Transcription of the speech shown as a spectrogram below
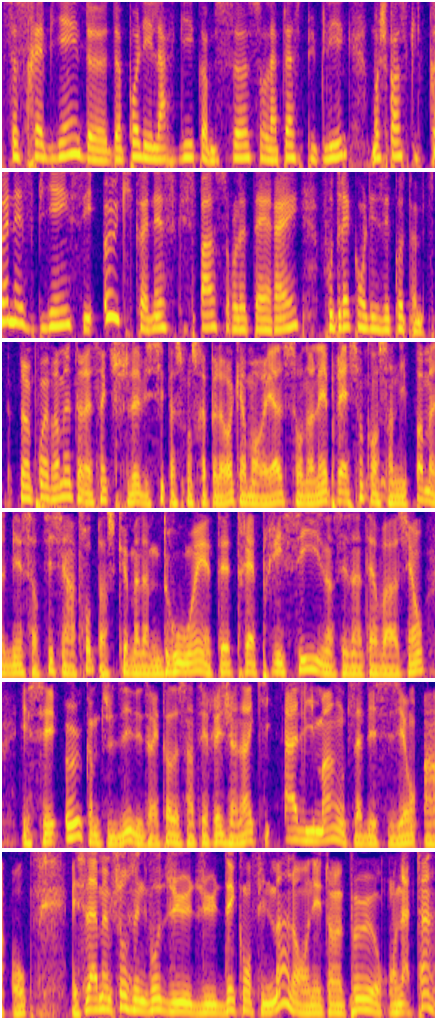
ce serait bien de ne pas les larguer comme ça sur la place publique. Moi, je pense qu'ils connaissent bien, c'est eux qui connaissent ce qui se passe sur le terrain. Faudrait qu'on les écoute un petit peu. Un point vraiment intéressant que tu soulèves ici, parce qu'on se rappellera qu'à Montréal, si on a l'impression qu'on s'en est pas mal bien sorti, c'est entre autres parce que Mme Drouin était très précise dans ses interventions. Et c'est eux, comme tu dis, les directeurs de santé régionale, qui alimentent la décision en haut. Mais c'est la même chose au niveau du, du déconfinement. Là. On est un peu, on attend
